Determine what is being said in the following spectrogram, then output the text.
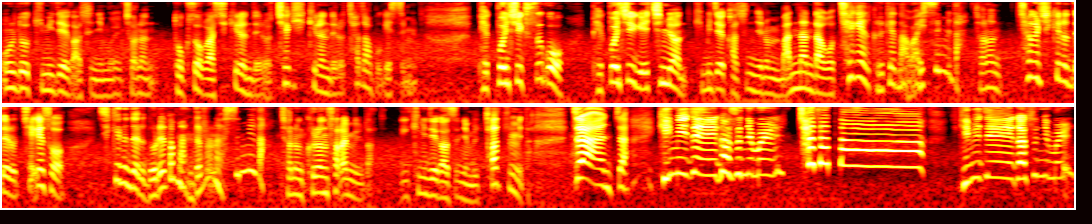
오늘도 김희재 가수님을 저는 독서가 시키는 대로 책 시키는 대로 찾아보겠습니다. 100번씩 쓰고 100번씩 외치면 김희재 가수님을 만난다고 책에 그렇게 나와 있습니다. 저는 책을 시키는 대로 책에서 시키는 대로 노래도 만들어 놨습니다. 저는 그런 사람입니다. 이 김희재 가수님을 찾습니다. 짠! 짠! 김희재 가수님을 찾았다! 김희재 가수님을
